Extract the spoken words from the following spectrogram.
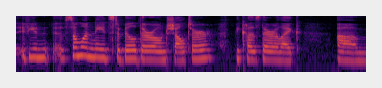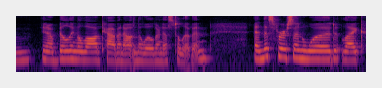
if you if someone needs to build their own shelter because they're like um, you know building a log cabin out in the wilderness to live in and this person would like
